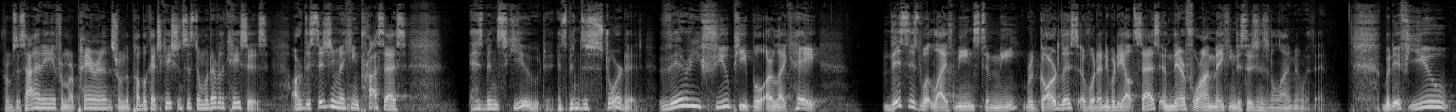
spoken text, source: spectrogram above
from society, from our parents, from the public education system, whatever the case is. Our decision making process has been skewed. It's been distorted. Very few people are like, Hey, this is what life means to me, regardless of what anybody else says. And therefore I'm making decisions in alignment with it. But if you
